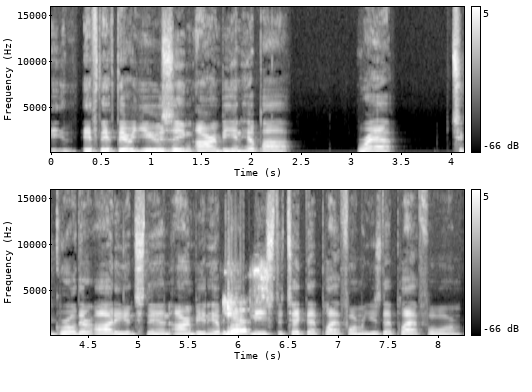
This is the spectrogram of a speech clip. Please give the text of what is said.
if if they're using R&B and hip hop rap to grow their audience then R&B and hip hop Yes. needs to take that platform and use that platform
